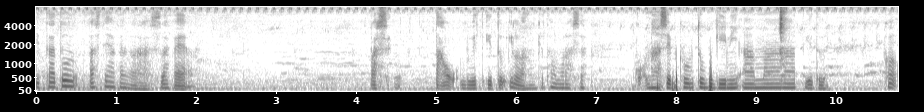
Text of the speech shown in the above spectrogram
kita tuh pasti akan ngerasa kayak pas tahu duit itu hilang kita merasa kok nasibku tuh begini amat gitu. Kok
